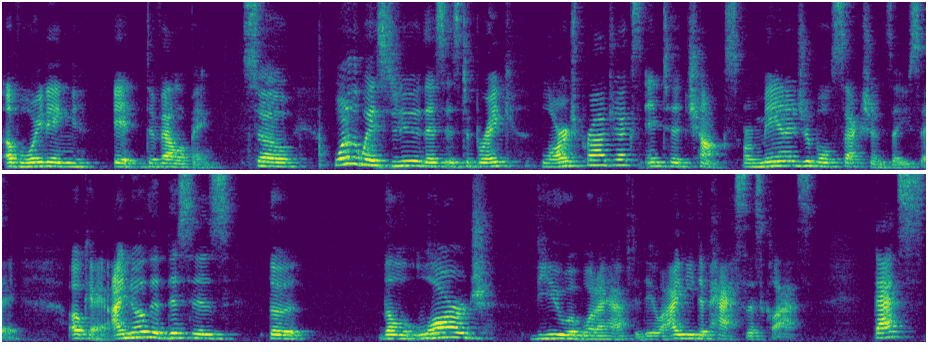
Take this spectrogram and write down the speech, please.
avoiding it developing. So one of the ways to do this is to break large projects into chunks or manageable sections that you say, okay, I know that this is the, the large view of what I have to do. I need to pass this class. That's,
